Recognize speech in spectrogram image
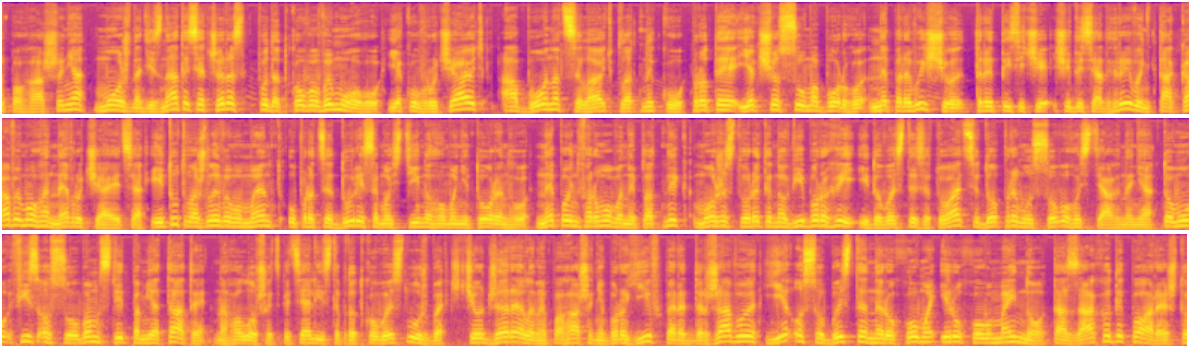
непогашення можна дізнатися через податкову вимогу, яку вручають або надсилають платнику. Проте, якщо сума боргу не перевищує 3060 гривень, така вимога не вручається. І тут важливий момент у процедурі самостійного моніторингу. Непоінформований платник може створити нові борги і довести ситуацію до примусового стягнення. Тому фізособам слід пам'ятати, наголошують спеціалісти податкової служби, що джерелами погашення боргів перед державою є особисте нерухоме і рухоме майно та заходи по арешту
